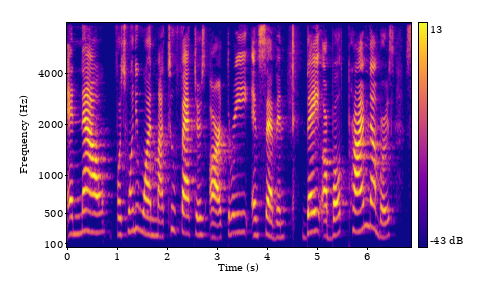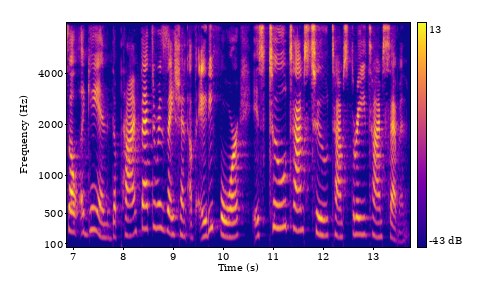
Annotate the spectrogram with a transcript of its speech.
And now for 21, my two factors are 3 and 7. They are both prime numbers. So again, the prime factorization of 84 is 2 times 2 times 3 times 7.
